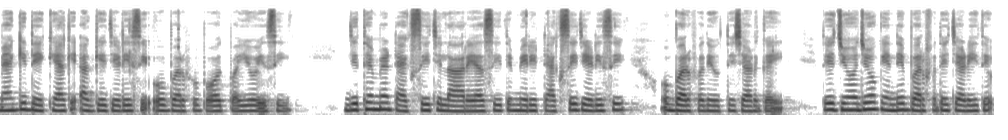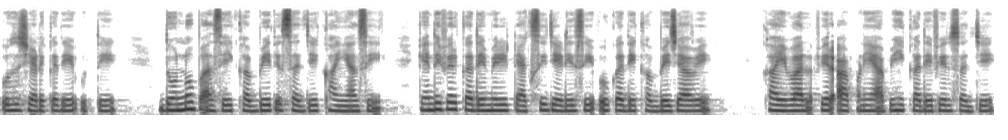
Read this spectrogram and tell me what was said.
ਮੈਂ ਕੀ ਦੇਖਿਆ ਕਿ ਅੱਗੇ ਜਿਹੜੀ ਸੀ ਉਹ ਬਰਫ਼ ਬਹੁਤ ਪਈ ਹੋਈ ਸੀ। ਜਿੱਥੇ ਮੈਂ ਟੈਕਸੀ ਚਲਾ ਰਿਹਾ ਸੀ ਤੇ ਮੇਰੀ ਟੈਕਸੀ ਜਿਹੜੀ ਸੀ ਉਹ ਬਰਫ਼ ਦੇ ਉੱਤੇ ਚੜ ਗਈ ਤੇ ਜਿਉਂ-ਜਿਉਂ ਕਹਿੰਦੇ ਬਰਫ਼ ਤੇ ਚੜੀ ਤੇ ਉਸ ਸੜਕ ਦੇ ਉੱਤੇ ਦੋਨੋਂ ਪਾਸੇ ਖੱਬੇ ਤੇ ਸੱਜੇ ਖਾਈਆਂ ਸੀ। ਕਹਿੰਦੇ ਫਿਰ ਕਦੇ ਮੇਰੀ ਟੈਕਸੀ ਜਿਹੜੀ ਸੀ ਉਹ ਕਦੇ ਖੱਬੇ ਜਾਵੇ, ਖਾਈ ਵੱਲ ਫਿਰ ਆਪਣੇ ਆਪ ਹੀ ਕਦੇ ਫਿਰ ਸੱਜੇ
